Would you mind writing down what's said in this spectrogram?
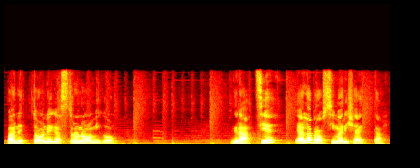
Panettone gastronomico. Grazie e alla prossima ricetta!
